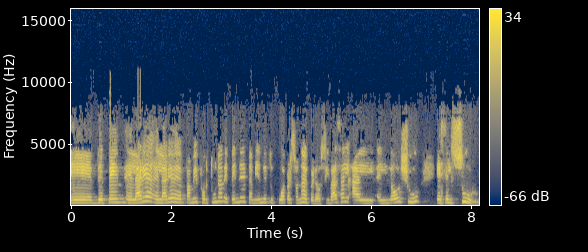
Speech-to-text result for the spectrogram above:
Eh, depende, el área, el área de fama y fortuna depende también de tu cuba personal, pero si vas al, al low shoe, es el sur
